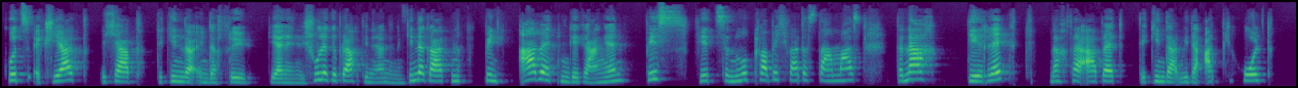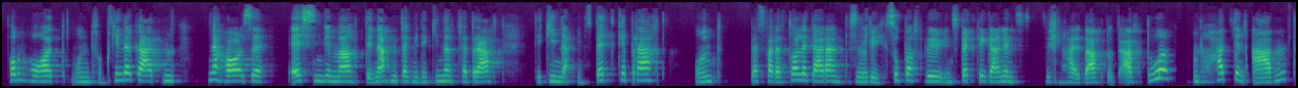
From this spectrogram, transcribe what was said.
kurz erklärt, ich habe die Kinder in der Früh, die eine in die Schule gebracht, die anderen in den Kindergarten, bin arbeiten gegangen, bis 14 Uhr, glaube ich, war das damals. Danach direkt nach der Arbeit die Kinder wieder abgeholt, vom Hort und vom Kindergarten nach Hause, Essen gemacht, den Nachmittag mit den Kindern verbracht, die Kinder ins Bett gebracht. Und das war das Tolle daran, die sind wirklich super früh ins Bett gegangen, zwischen halb acht und acht Uhr und hat den Abend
